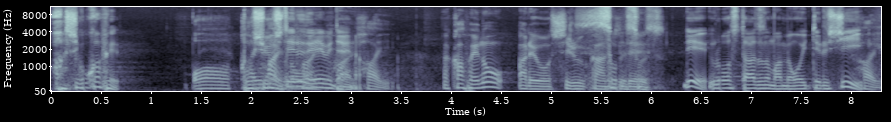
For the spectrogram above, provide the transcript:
はしごカフェ。募集してるでみたいな。はいカフェのあれを知る感そうじでそうです。でロースターズの豆置いてるし、はい。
